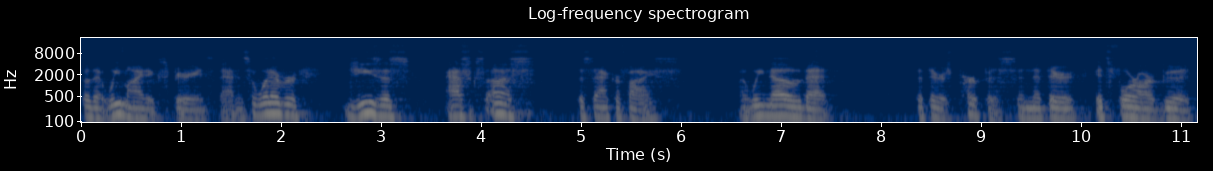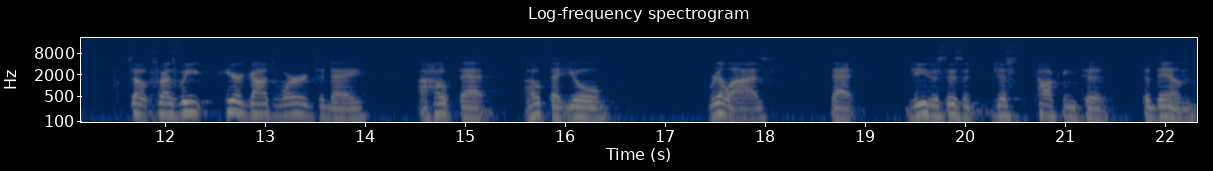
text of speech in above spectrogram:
so that we might experience that. And so whatever Jesus asks us to sacrifice, uh, we know that, that there is purpose and that there, it's for our good. So, so as we hear God's word today, I hope that, I hope that you'll realize that Jesus isn't just talking to, to them,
